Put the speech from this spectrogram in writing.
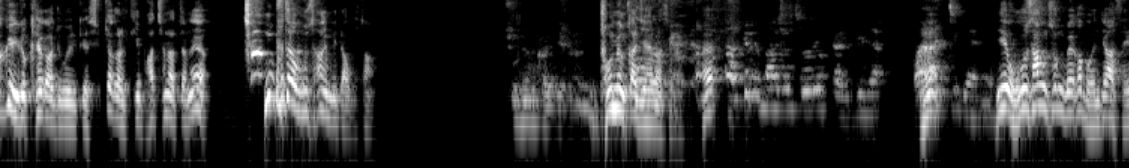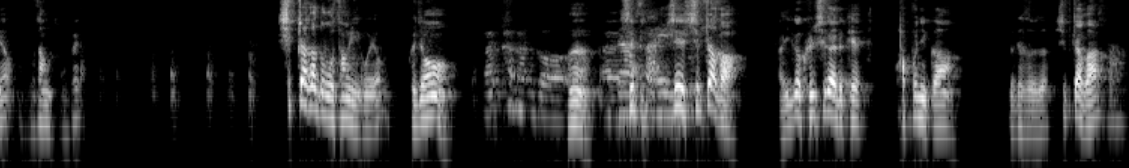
크게 이렇게 해가지고 이렇게 십자가를 뒤에 받쳐놨잖아요. 전부 다 우상입니다, 우상. 조명까지 해놨 조명까지 해놔서. 예? 그래 맞아 조용까지 그냥 네? 완치되는. 이 우상숭배가 뭔지 아세요? 우상숭배? 십자가도 우상이고요. 그죠? 나타난 거. 응. 아, 십. 시- 십자가. 아, 이거 글씨가 이렇게 바쁘니까. 이렇게 써서 십자가.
